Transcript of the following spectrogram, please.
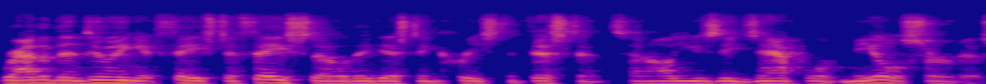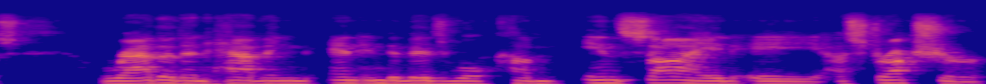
Rather than doing it face-to-face though, they just increase the distance. And I'll use the example of meal service rather than having an individual come inside a, a structure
